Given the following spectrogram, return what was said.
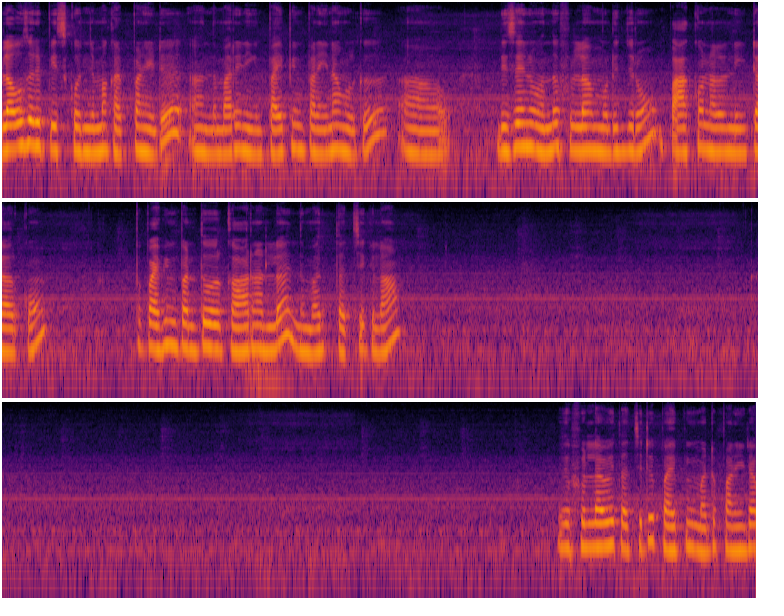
ப்ளவுஸோட பீஸ் கொஞ்சமாக கட் பண்ணிவிட்டு அந்த மாதிரி நீங்கள் பைப்பிங் பண்ணிங்கன்னா உங்களுக்கு டிசைன் வந்து ஃபுல்லாக முடிஞ்சிடும் பார்க்கவும் நல்லா நீட்டாக இருக்கும். இப்போ பைப்பிங் பண்ணிட்டு ஒரு கார்னரில் இந்த மாதிரி தைச்சிக்கலாம். இது ஃபுல்லாகவே தைச்சிட்டு பைப்பிங் மட்டும் பண்ணிட்டா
